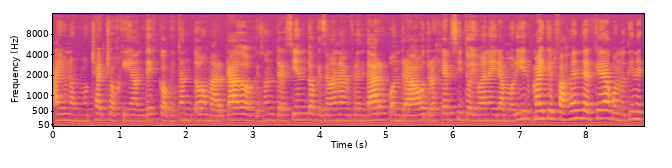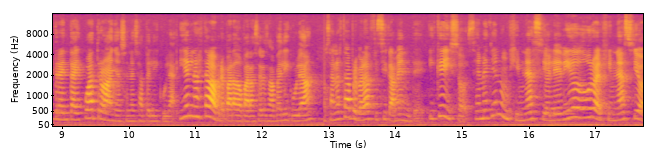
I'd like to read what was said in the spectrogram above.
hay unos muchachos gigantescos que están todos marcados, que son 300 que se van a enfrentar contra otro ejército y van a ir a morir. Michael Fassbender queda cuando tiene 34 años en esa película y él no estaba preparado para hacer esa película, o sea, no estaba preparado físicamente. ¿Y qué hizo? Se metió en un gimnasio, le dio duro al gimnasio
